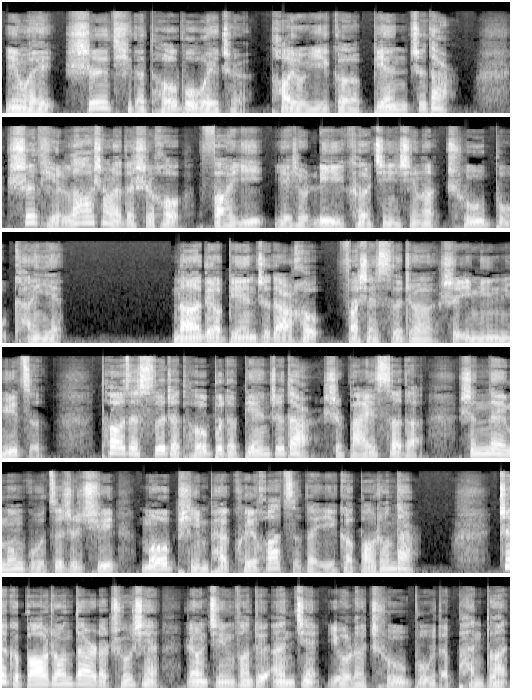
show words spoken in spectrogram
因为尸体的头部位置。套有一个编织袋，尸体拉上来的时候，法医也就立刻进行了初步勘验。拿掉编织袋后，发现死者是一名女子，套在死者头部的编织袋是白色的，是内蒙古自治区某品牌葵花籽的一个包装袋。这个包装袋的出现，让警方对案件有了初步的判断。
